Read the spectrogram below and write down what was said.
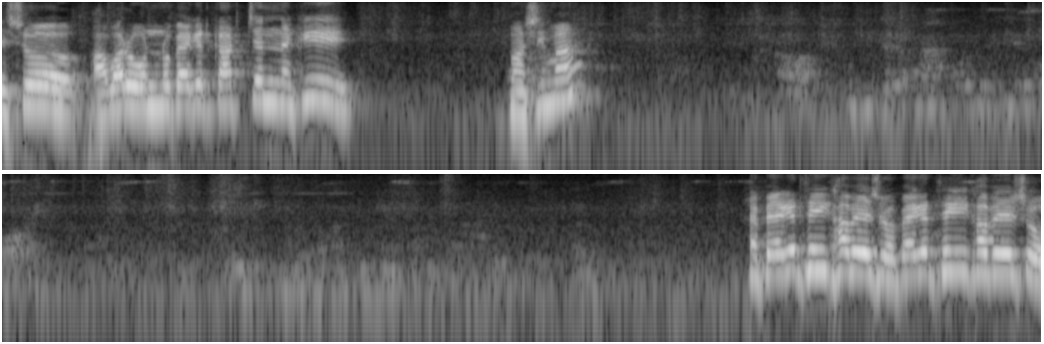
এসো, আবার অন্য প্যাকেট কাটছেন নাকি? মাসিমা? হ্যাঁ প্যাকেট থেকেই খাবে এসো, প্যাকেট থেকেই খাবে এসো।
